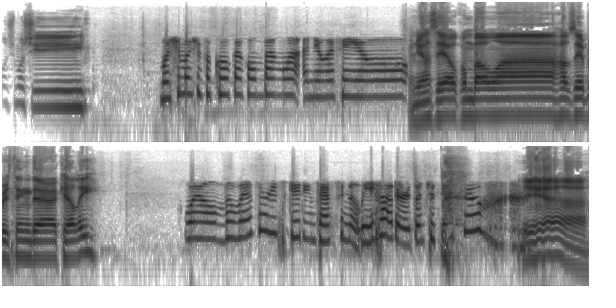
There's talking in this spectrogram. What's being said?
もしもし。もしもし福岡こんばんは。안녕하세요. 안녕하세요。こんばんは。How's everything there, Kelly? Well, the weather is getting definitely hotter, don't you think so? Yeah.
